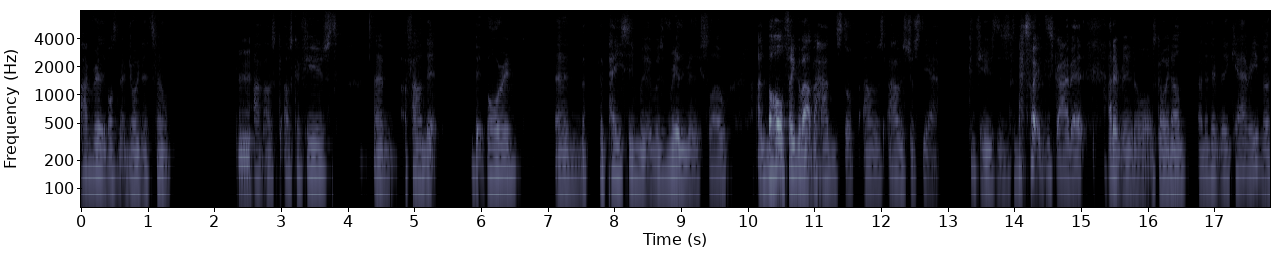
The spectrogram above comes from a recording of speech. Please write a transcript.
I really wasn't enjoying this film. Mm. I, I was I was confused. Um, I found it a bit boring, and the, the pacing it was really really slow, and the whole thing about the hand stuff, I was I was just yeah confused is the best way to describe it. I didn't really know what was going on, and I didn't really care either.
